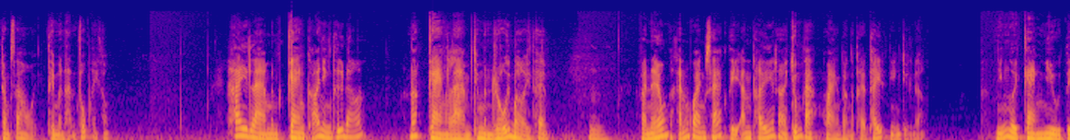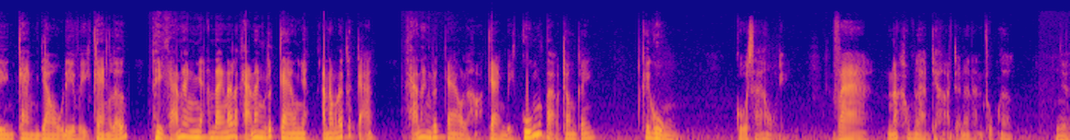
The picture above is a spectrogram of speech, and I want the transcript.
trong xã hội thì mình hạnh phúc hay không hay là mình càng có những thứ đó nó càng làm cho mình rối bời thêm Ừ. và nếu mà khánh quan sát thì anh thấy là chúng ta hoàn toàn có thể thấy được những chuyện đó những người càng nhiều tiền càng giàu địa vị càng lớn thì khả năng nha anh đang nói là khả năng rất cao nha anh không nói tất cả khả năng rất cao là họ càng bị cuốn vào trong cái cái guồng của xã hội và nó không làm cho họ trở nên hạnh phúc hơn Yeah.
